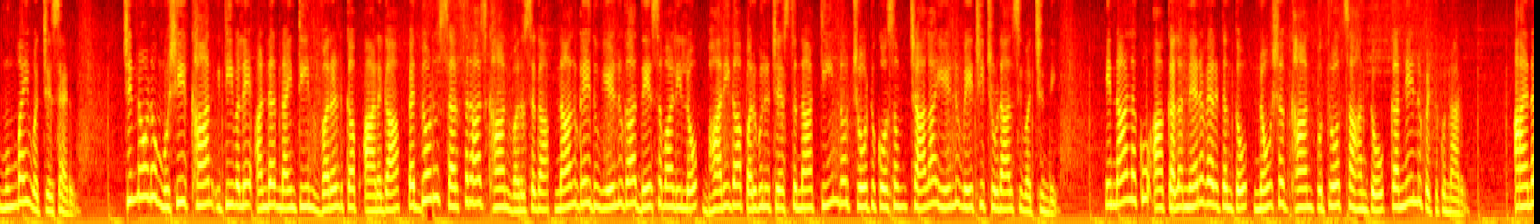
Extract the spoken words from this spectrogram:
ముంబై వచ్చేశాడు. చిన్నోడు ముషీర్ ఖాన్ ఇటీవలే అండర్ నైన్టీన్ వరల్డ్ కప్ ఆడగా పెద్దోడు సర్ఫరాజ్ ఖాన్ వరుసగా నాలుగైదు ఏళ్ళుగా దేశవాళీలో భారీగా పరుగులు చేస్తున్న టీంలో చోటు కోసం చాలా ఏళ్ళు వేచి చూడాల్సి వచ్చింది. ఇన్నాళ్ళకు ఆ కల నెరవేరటంతో నౌషద్ ఖాన్ పుత్రోత్సాహంతో కన్నీళ్ళు పెట్టుకున్నారు. ఆయన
